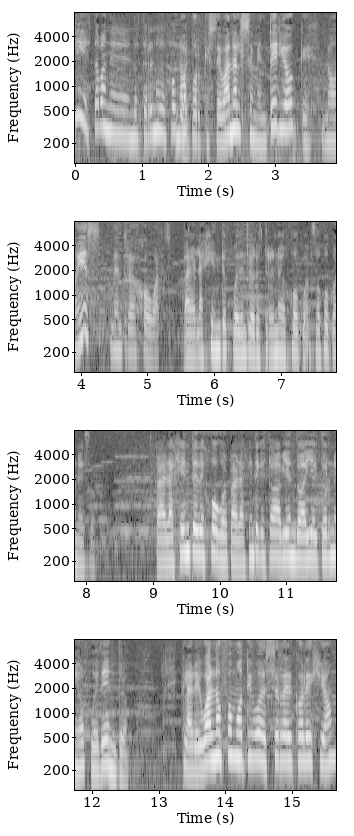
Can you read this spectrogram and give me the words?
Sí, estaban en los terrenos de Hogwarts. No, porque se van al cementerio que no es dentro de Hogwarts. Para la gente fue dentro de los terrenos de Hogwarts, ojo con eso. para la gente de Hogwarts, para la gente que estaba viendo ahí el torneo, fue dentro. Claro, igual no fue motivo de cierre del colegio,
